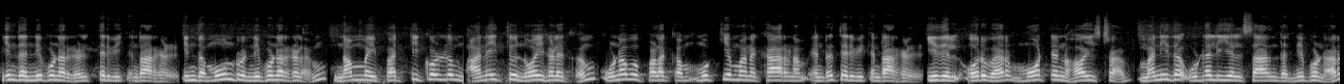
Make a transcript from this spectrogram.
இந்த நிபுணர்கள் தெரிவிக்கின்றார்கள். இந்த மூன்று நிபுணர்களும் நம்மை பற்றி கொள்ளும் அனைத்து நோய்களுக்கும் உணவு பழக்கம் முக்கியமான காரணம் என்று தெரிவிக்கின்றார்கள். இதில் ஒருவர் மோட்டன் ஹாய்ஸ்ட்ராப் மனித உடலியல் சார்ந்த நிபுணர்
